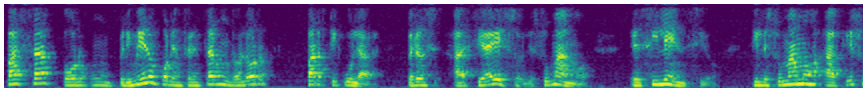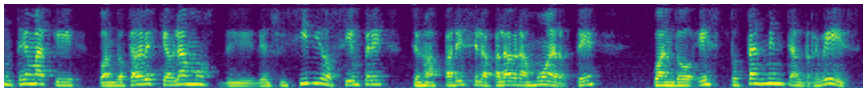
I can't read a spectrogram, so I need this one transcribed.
pasa por un, primero por enfrentar un dolor particular, pero hacia eso le sumamos el silencio, si le sumamos a que es un tema que cuando cada vez que hablamos del suicidio siempre se nos aparece la palabra muerte, cuando es totalmente al revés,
